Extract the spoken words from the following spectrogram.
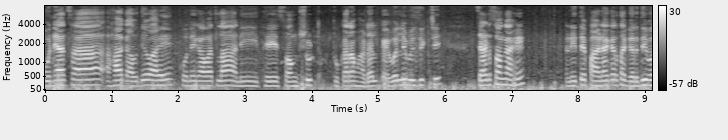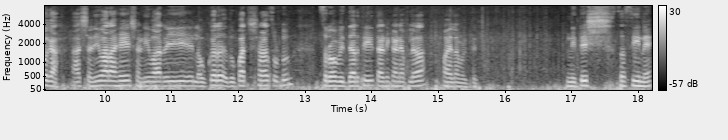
कोण्याचा हा गावदेव आहे कोणे गावातला आणि इथे सॉन्ग शूट तुकाराम हाडल कैवल्य म्युझिकची सॅड सॉन्ग आहे. आणि इथे पाहण्याकरता गर्दी बघा. आज शनिवार आहे. शनिवारी लवकर दुपारची शाळा सुटून सर्व विद्यार्थी त्या ठिकाणी आपल्याला पाहायला मिळतील. नितेशचा सीन आहे.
